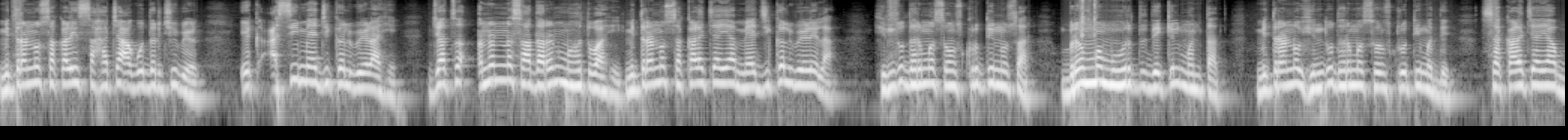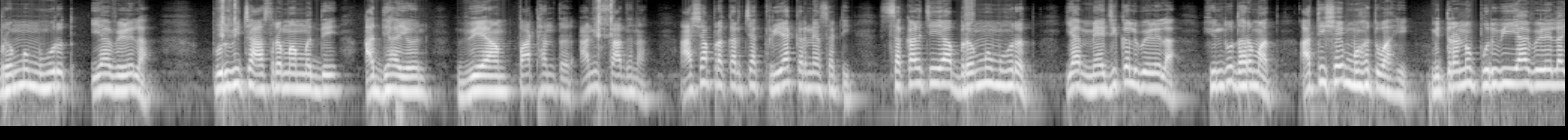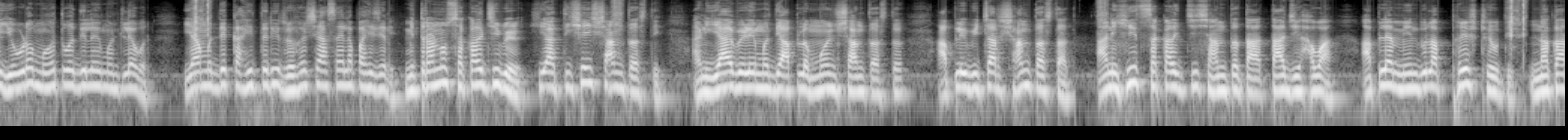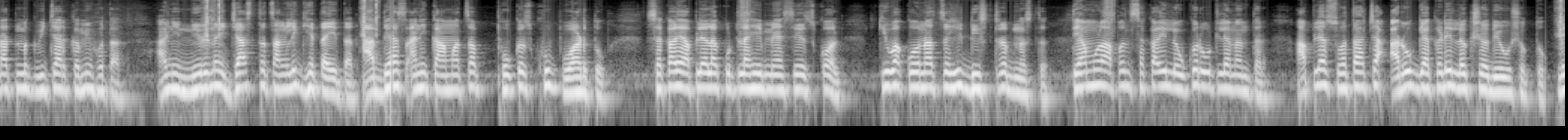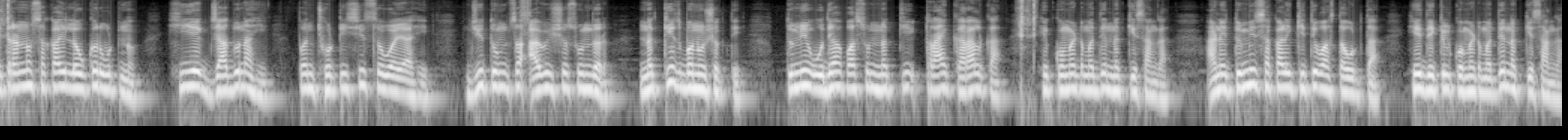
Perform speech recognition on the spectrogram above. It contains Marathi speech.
मित्रांनो सकाळी सहाच्या अगोदरची वेळ एक अशी मॅजिकल वेळ आहे ज्याचं अनन्यसाधारण महत्त्व आहे. मित्रांनो सकाळच्या या मॅजिकल वेळेला हिंदू धर्म संस्कृतीनुसार ब्रह्ममुहूर्त देखील म्हणतात. मित्रांनो हिंदू धर्म संस्कृतीमध्ये सकाळच्या या ब्रह्ममुहूर्त या वेळेला पूर्वीच्या आश्रमामध्ये अध्ययन व्यायाम पाठांतर आणि साधना अशा प्रकारच्या क्रिया करण्यासाठी सकाळचे या ब्रह्ममुहूर्त या मॅजिकल वेळेला हिंदू धर्मात अतिशय महत्त्व आहे. मित्रांनो पूर्वी या वेळेला एवढं महत्त्व दिलंय म्हटल्यावर यामध्ये काहीतरी रहस्य असायला पाहिजे. रे. मित्रांनो सकाळची वेळ ही अतिशय शांत असते आणि या वेळेमध्ये आपलं मन शांत असतं आपले विचार शांत असतात आणि हीच सकाळची शांतता ताजी हवा आपल्या मेंदूला फ्रेश ठेवते. नकारात्मक विचार कमी होतात आणि निर्णय जास्त चांगले घेता येतात. अभ्यास आणि कामाचा फोकस खूप वाढतो. सकाळी आपल्याला कुठलाही मेसेज कॉल किंवा कोणाचंही डिस्टर्ब नसतं. त्यामुळं आपण सकाळी लवकर उठल्यानंतर आपल्या स्वतःच्या आरोग्याकडे लक्ष देऊ शकतो. मित्रांनो सकाळी लवकर उठणं ही एक जादू नाही पण छोटीशी सवय आहे जी तुमचं आयुष्य सुंदर नक्कीच बनवू शकते. तुम्ही उद्यापासून नक्की ट्राय कराल का हे कॉमेंटमध्ये नक्की सांगा. आणि तुम्ही सकाळी किती वाजता उठता हे देखील कॉमेंटमध्ये नक्की सांगा.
